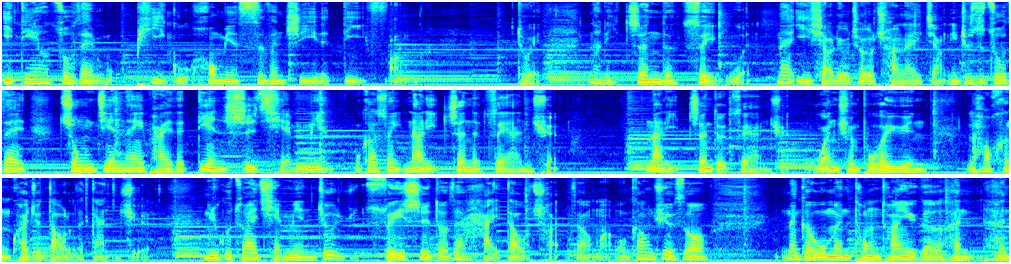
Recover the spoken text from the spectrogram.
一定要坐在屁股后面四分之一的地方，对，那里真的最稳。那以小琉球的船来讲，你就是坐在中间那一排的电视前面，我告诉你，那里真的最安全。那里真的最安全，完全不会晕，然后很快就到了的感觉。你如果坐在前面，就随时都在海盗船，知道吗？我刚去的时候，那个我们同团有个很很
